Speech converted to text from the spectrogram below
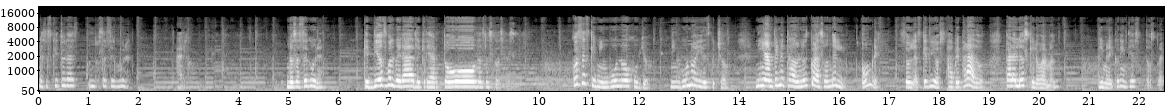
Las escrituras nos aseguran algo. Nos aseguran que Dios volverá a recrear todas las cosas. Cosas que ningún ojo vio, ningún oído escuchó, ni han penetrado en el corazón del hombre. Son las que Dios ha preparado para los que lo aman. 1 Corintios 2.9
